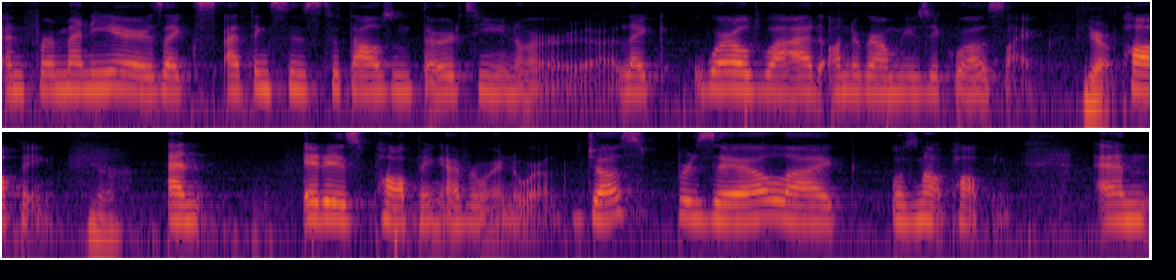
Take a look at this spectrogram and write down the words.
and for many years like i think since 2013 or uh, like worldwide underground music was like yeah. popping. Yeah. And it is popping everywhere in the world. Just brazil like was not popping and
